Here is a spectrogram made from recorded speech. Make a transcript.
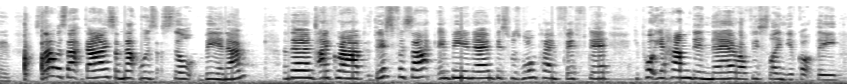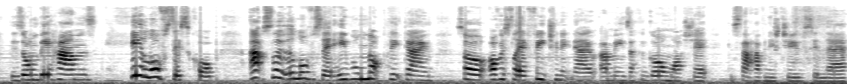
him. So that was that, guys, and that was still B&M. And then I grabbed this for Zach in B&M. This was £1.50. You put your hand in there, obviously, and you've got the, the zombie hands. He loves this cup absolutely loves it. He will not put it down. So obviously featuring it now uh, means I can go and wash it can start having his juice in there.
